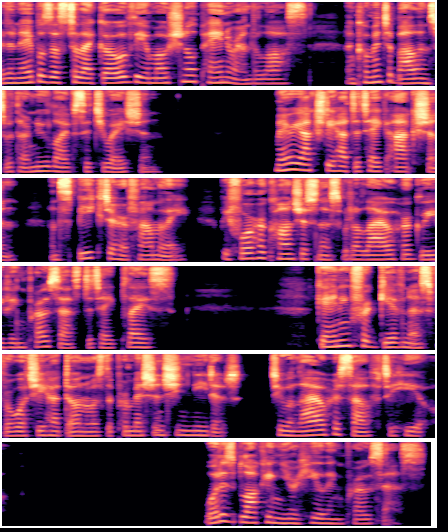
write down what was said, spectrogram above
It enables us to let go of the emotional pain around the loss and come into balance with our new life situation. Mary actually had to take action and speak to her family before her consciousness would allow her grieving process to take place. Gaining forgiveness for what she had done was the permission she needed to allow herself to heal. What is blocking your healing process?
